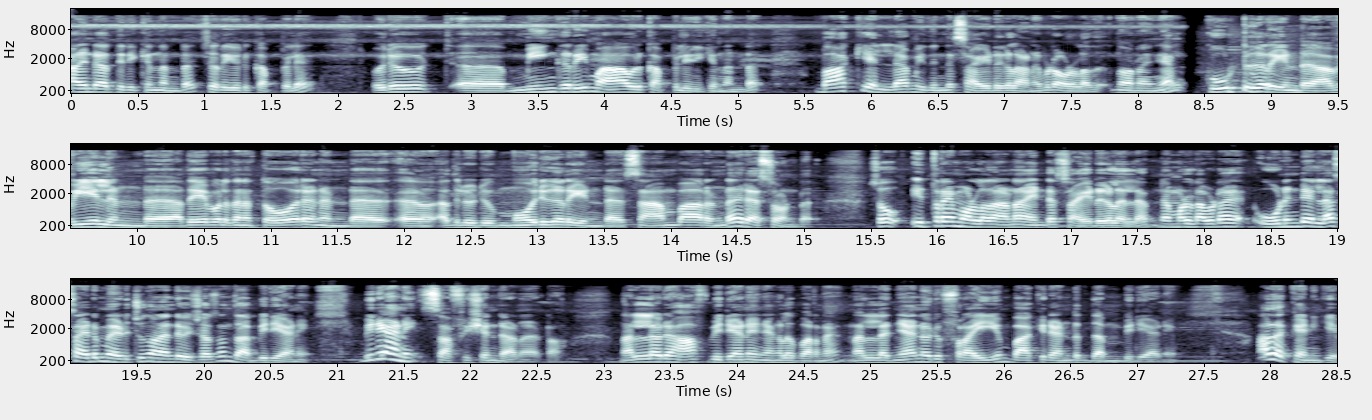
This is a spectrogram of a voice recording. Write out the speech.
അതിന്റെ അകത്തിരിക്കുന്നുണ്ട് ചെറിയൊരു കപ്പിൽ ഒരു മീൻ മീൻകറിയും ആ ഒരു കപ്പിലിരിക്കുന്നുണ്ട്. ബാക്കിയെല്ലാം ഇതിന്റെ സൈഡുകളാണ് ഇവിടെ ഉള്ളത് എന്ന് പറഞ്ഞു കഴിഞ്ഞാൽ കൂട്ടുകറിയുണ്ട് അവിയലുണ്ട് അതേപോലെ തന്നെ തോരനുണ്ട് അതിലൊരു മോരുകറിയുണ്ട് സാമ്പാറുണ്ട് രസമുണ്ട്. സോ ഇത്രയും ഉള്ളതാണ് അതിന്റെ സൈഡുകളെല്ലാം. നമ്മളുടെ അവിടെ ഊണിന്റെ എല്ലാ സൈഡും മേടിച്ചു എന്നാണ് എന്റെ വിശ്വാസം. ദ ബിരിയാണി. ബിരിയാണി സഫീഷ്യന്റ് ആണ് കേട്ടോ. നല്ലൊരു ഹാഫ് ബിരിയാണി ഞങ്ങൾ പറഞ്ഞത് നല്ല ഞാനൊരു ഫ്രൈയും ബാക്കി രണ്ട് ദം ബിരിയാണിയും. അതൊക്കെ എനിക്ക്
